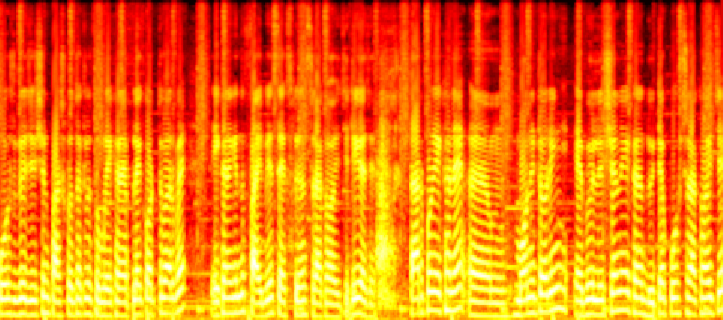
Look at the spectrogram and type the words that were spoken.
পোস্ট গ্রাজুয়েশন পাস করে থাকলে তোমরা এখানে অ্যাপ্লাই করতে পারবে। এখানে কিন্তু ফাইভ ইয়ার্স এক্সপিরিয়েন্স রাখা হয়েছে, ঠিক আছে? তারপরে এখানে মনিটরিং এভ্যুলেশনে এখানে দুইটা পোস্ট রাখা হয়েছে।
